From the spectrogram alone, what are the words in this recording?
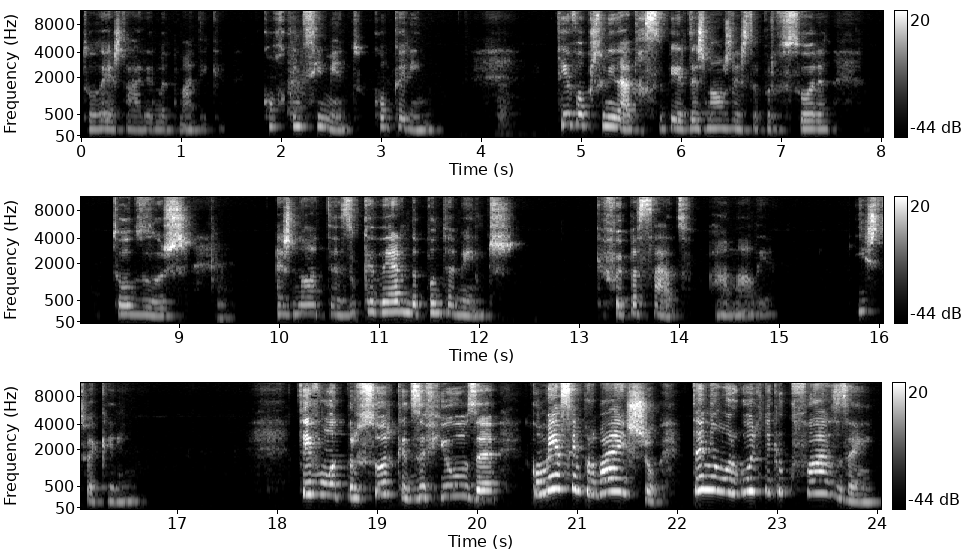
toda esta área de matemática com reconhecimento, com carinho. Teve a oportunidade de receber das mãos desta professora todos as notas, o caderno de apontamentos que foi passado à Amália. Isto é carinho. Teve um outro professor que desafiou-os a comecem por baixo, tenham orgulho daquilo que fazem,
